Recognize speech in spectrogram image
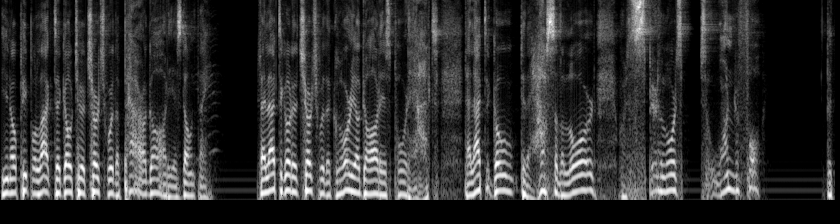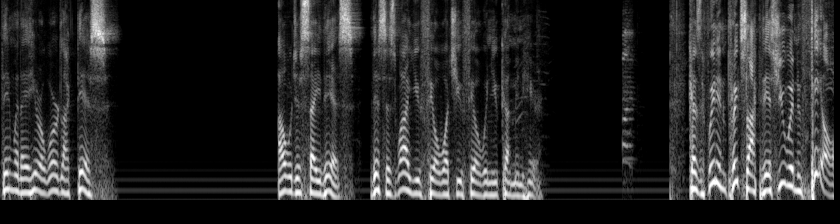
You know, people like to go to a church where the power of God is, don't they? They like to go to a church where the glory of God is poured out. They like to go to the house of the Lord where the Spirit of the Lord is so wonderful. But then when they hear a word like this, I will just say this this is why you feel what you feel when you come in here. Because if we didn't preach like this, you wouldn't feel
